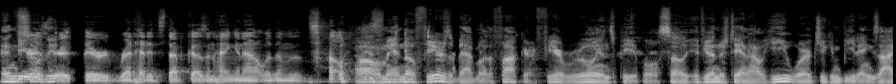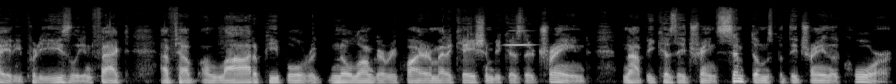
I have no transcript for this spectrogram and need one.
And Fear so is they, their, their redheaded step cousin hanging out with them. That's always, oh man, no, fear is a bad motherfucker. Fear ruins people. So if you understand how he works, you can beat anxiety pretty easily. In fact, I've helped a lot of people re- no longer require medication because they're trained, not because they train symptoms, but they train the core.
